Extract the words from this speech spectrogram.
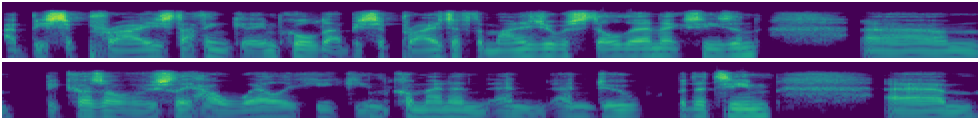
I'd be surprised. I think Graham called it. I'd be surprised if the manager was still there next season, um, because obviously how well he can come in and, and, and do with the team. Um,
